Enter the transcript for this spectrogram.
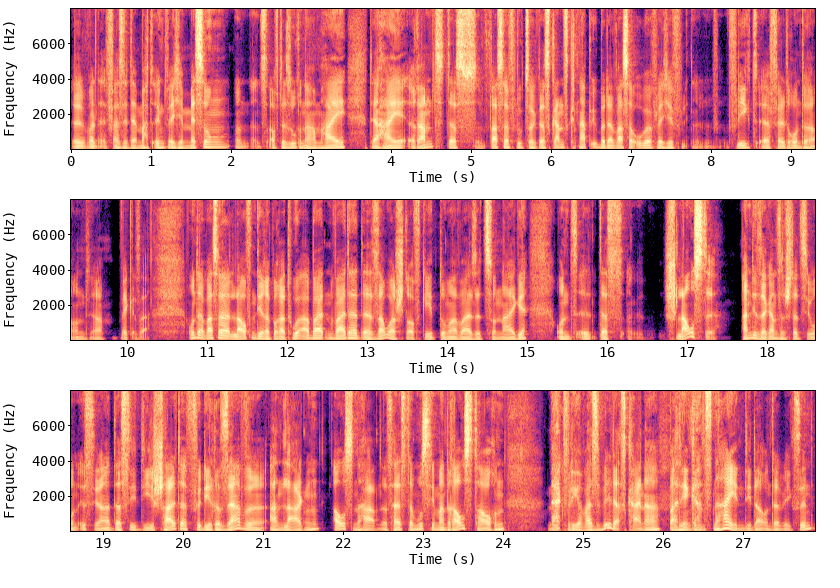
äh, weil ich weiß nicht, der macht irgendwelche Messungen und ist auf der Suche nach einem Hai. Der Hai rammt das Wasserflugzeug, das ganz knapp über der Wasseroberfläche flie fliegt, er fällt runter und ja, weg ist er. Unter Wasser laufen die Reparaturarbeiten weiter, der Sauerstoff geht dummerweise zur Neige und äh, das Schlauste an dieser ganzen Station ist ja, dass sie die Schalter für die Reserveanlagen außen haben. Das heißt, da muss jemand raustauchen. Merkwürdigerweise will das keiner bei den ganzen Haien, die da unterwegs sind.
